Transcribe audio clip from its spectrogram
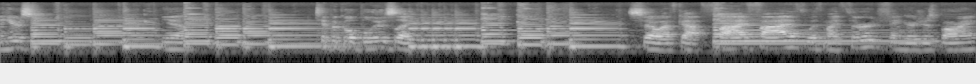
Then here's, you know, typical blues lick. So I've got 5-5 with my third finger just barring,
